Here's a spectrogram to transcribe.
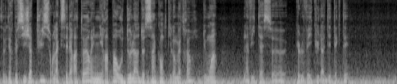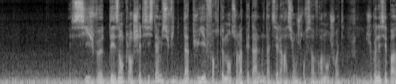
Ça veut dire que si j'appuie sur l'accélérateur, il n'ira pas au-delà de 50 km/h, du moins la vitesse euh, que le véhicule a détectée. Si je veux désenclencher le système, il suffit d'appuyer fortement sur la pédale d'accélération. Je trouve ça vraiment chouette. Je connaissais pas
